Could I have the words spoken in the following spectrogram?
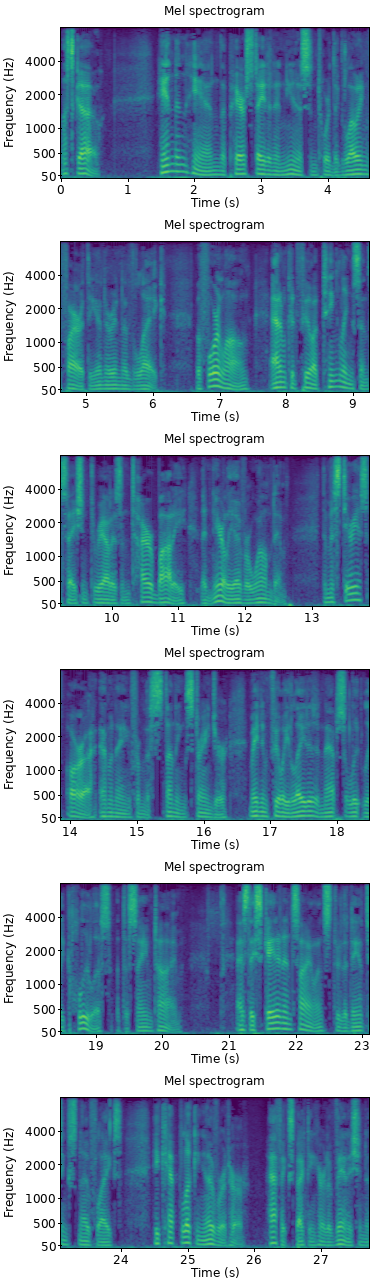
Let's go. Hand in hand, the pair stated in unison toward the glowing fire at the inner end of the lake. Before long, Adam could feel a tingling sensation throughout his entire body that nearly overwhelmed him. The mysterious aura emanating from the stunning stranger made him feel elated and absolutely clueless at the same time. As they skated in silence through the dancing snowflakes, he kept looking over at her, half expecting her to vanish into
